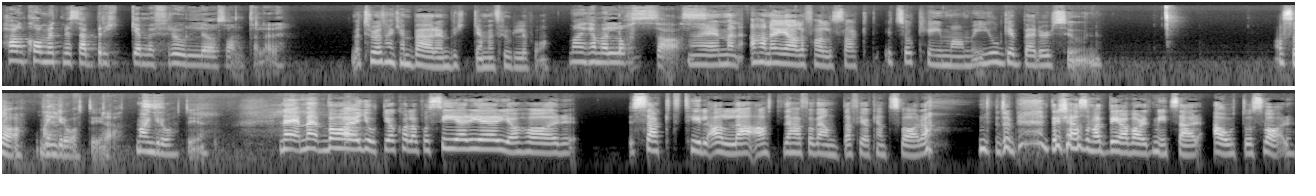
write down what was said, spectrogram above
Har han kommit med så här bricka med frulle och sånt eller? Men tror att han kan bära en bricka med frulle på? Man kan väl låtsas? Nej, men han har i alla fall sagt It's okay mommy, you'll get better soon. Alltså, man Hjärtat. gråter ju. Man gråter ju. Nej, men vad har jag gjort? Jag kollar på serier, jag har sagt till alla att det här får vänta för jag kan inte svara. Det det känns som att det har varit mitt så här autosvar.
